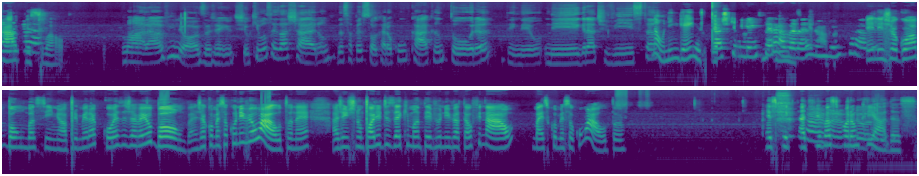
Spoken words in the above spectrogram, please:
K, pessoal. Maravilhosa, gente. O que vocês acharam dessa pessoa? Carol com K, cantora, entendeu? Negra, ativista. Não, ninguém eu acho que ninguém esperava, Ninguém né? esperava. Ninguém esperava. ele jogou a bomba assim, ó. A primeira coisa já veio bomba. Já começou com nível alto, né? A gente não pode dizer que manteve o nível até o final, mas começou com alto. expectativas Ai, foram criadas.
